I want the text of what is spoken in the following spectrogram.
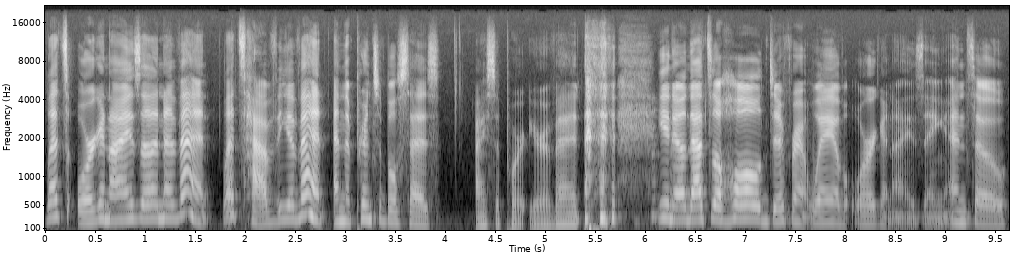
Let's organize an event. Let's have the event. And the principal says, I support your event. you know, that's a whole different way of organizing. And so,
